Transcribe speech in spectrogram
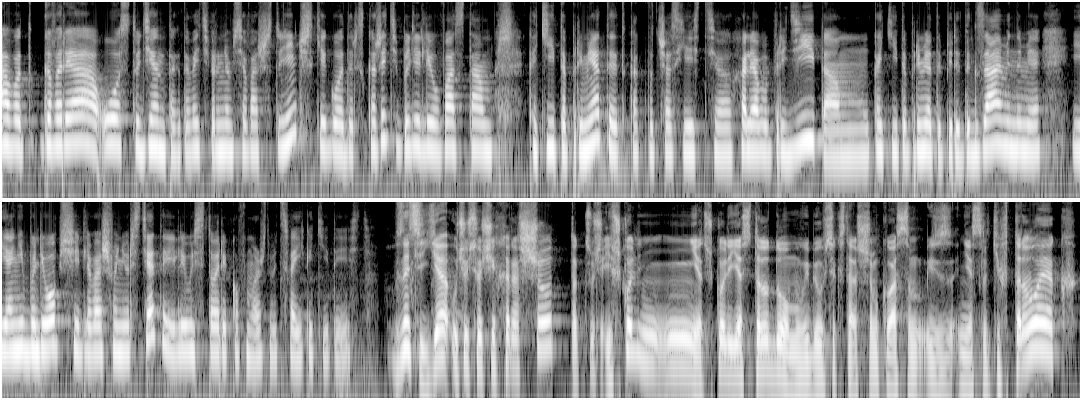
А вот говоря о студентах, давайте вернемся в ваши студенческие годы. Расскажите, были ли у вас там какие-то приметы, это как вот сейчас есть э, халява приди, там какие-то приметы перед экзаменами, и они были общие для вашего университета или у историков, может быть, свои какие-то есть? Вы знаете, я учусь очень хорошо, так, слушай, и в школе нет, в школе я с трудом выбился к старшим классам из нескольких троек,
